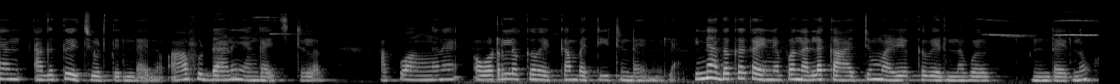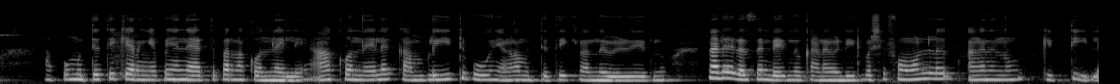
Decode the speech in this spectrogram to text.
ഞാൻ അകത്ത് വെച്ച് കൊടുത്തിട്ടുണ്ടായിരുന്നു. ആ ഫുഡാണ് ഞാൻ കഴിച്ചിട്ടുള്ളത്. അപ്പോൾ അങ്ങനെ ഓർഡറിലൊക്കെ വെക്കാൻ പറ്റിയിട്ടുണ്ടായിരുന്നില്ല. പിന്നെ അതൊക്കെ കഴിഞ്ഞപ്പോൾ നല്ല കാറ്റും മഴയൊക്കെ വരുന്ന പോലെ ഉണ്ടായിരുന്നു. അപ്പോൾ മുറ്റത്തേക്ക് ഇറങ്ങിയപ്പോൾ ഞാൻ നേരത്തെ പറഞ്ഞ കൊന്നയില്ലേ ആ കൊന്നയിലെ കംപ്ലീറ്റ് പൂവ് ഞങ്ങളെ മുറ്റത്തേക്ക് വന്ന് വീഴുമായിരുന്നു. നല്ല രസമുണ്ടായിരുന്നു കാണാൻ വേണ്ടിയിട്ട്. പക്ഷേ ഫോണിൽ അങ്ങനെയൊന്നും കിട്ടിയില്ല.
